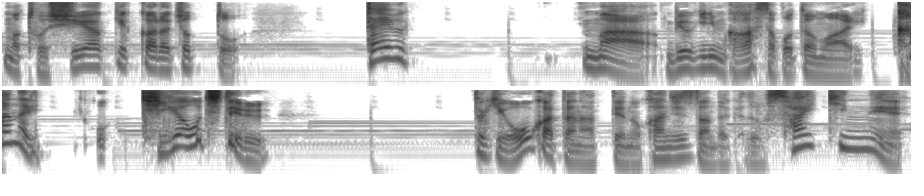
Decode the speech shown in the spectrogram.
まあ年明けからちょっと、だいぶ、まあ病気にもかかってたこともあり、かなりお気が落ちてる時が多かったなっていうのを感じてたんだけど、最近ね、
